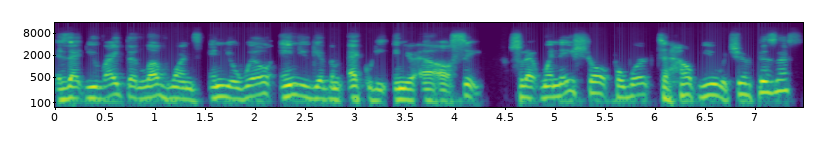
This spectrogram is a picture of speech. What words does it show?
is that you write the loved ones in your will and you give them equity in your LLC. So that when they show up for work to help you with your business,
